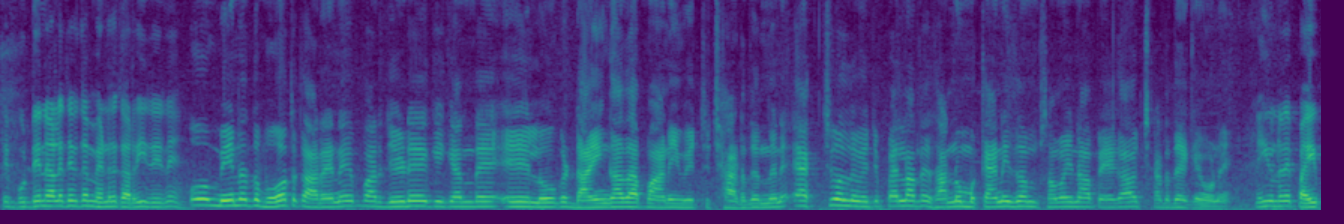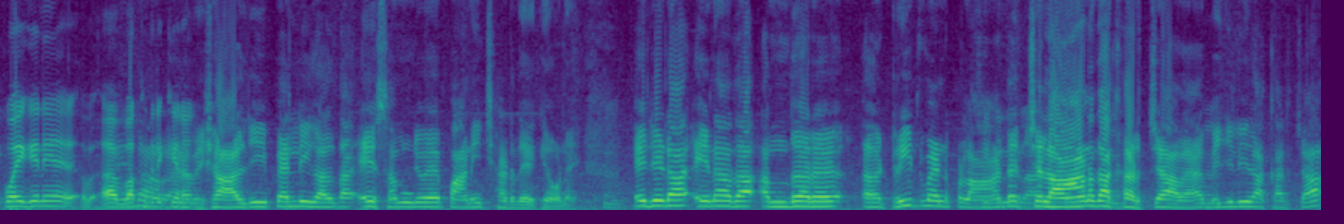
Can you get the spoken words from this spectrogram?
ਤੇ ਬੁੱਢੇ ਨਾਲੇ ਤੇ ਵੀ ਤਾਂ ਮਿਹਨਤ ਕਰ ਹੀ ਰਹੇ ਨੇ। ਉਹ ਮਿਹਨਤ ਬਹੁਤ ਕਰ ਰਹੇ ਨੇ ਪਰ ਜਿਹੜੇ ਕੀ ਕਹਿੰਦੇ ਇਹ ਲੋਕ ਡਾਈਂਗਾਂ ਦਾ ਪਾਣੀ ਵਿੱਚ ਛੱਡ ਦਿੰਦੇ ਨੇ। ਐਕਚੁਅਲ ਦੇ ਵਿੱਚ ਪਹਿਲਾਂ ਤੇ ਸਾਨੂੰ ਮਕੈਨਿਜ਼ਮ ਸਮਝਣਾ ਪਏਗਾ ਉਹ ਛੱਡਦੇ ਕਿਉਂ ਨੇ? ਨਹੀਂ ਉਹਨਾਂ ਦੇ ਪਾਈਪ ਪੋਏ ਗਏ ਨੇ ਅ, ਵੱਖ ਤਰੀਕੇ ਨਾਲ। ਵਿਸ਼ਾਲ ਜੀ ਪਹਿਲੀ ਗੱਲ ਤਾਂ ਇਹ ਸਮਝੋ ਇਹ ਪਾਣੀ ਛੱਡਦੇ ਕਿਉਂ ਨੇ? ਇਹ ਜਿਹੜਾ ਇਹਨਾਂ ਦਾ ਅੰਦਰ ਟ੍ਰੀਟਮੈਂਟ ਪਲਾਂਟ ਚਲਾਣ ਦਾ ਖਰਚਾ ਹੈ ਬਿਜਲੀ ਦਾ ਖਰਚਾ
